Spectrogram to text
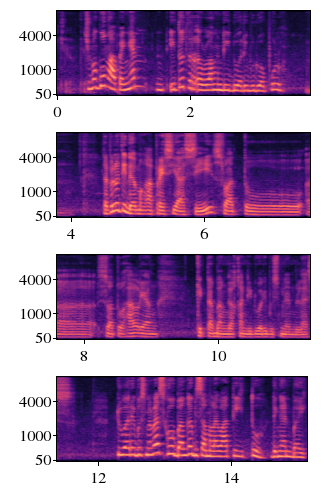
oke, oke. cuma gue nggak pengen itu terulang di 2020 Tapi lu tidak mengapresiasi suatu eh, suatu hal yang kita banggakan di 2019. 2019 gue bangga bisa melewati itu dengan baik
